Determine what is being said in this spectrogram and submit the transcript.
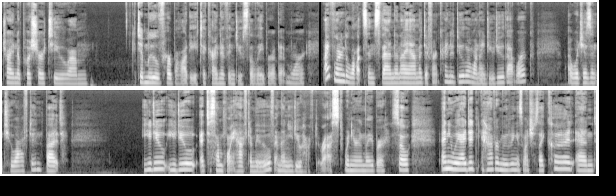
trying to push her to um to move her body to kind of induce the labor a bit more. I've learned a lot since then and I am a different kind of doula when I do do that work, uh, which isn't too often, but you do you do at to some point have to move and then you do have to rest when you're in labor. So anyway, I did have her moving as much as I could and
